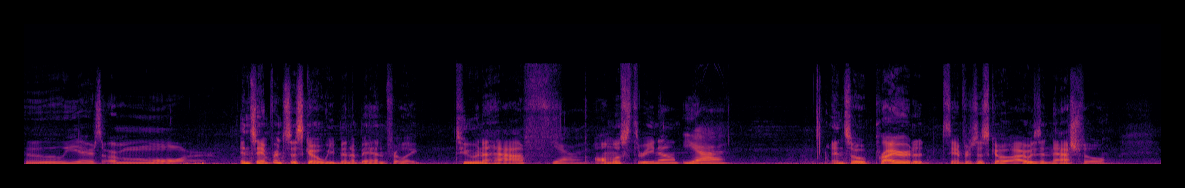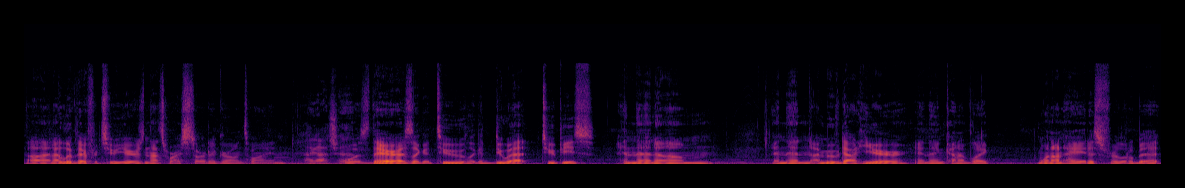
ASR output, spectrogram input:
two years or more? In San Francisco, we've been a band for like two and a half, Yeah. almost three now. Yeah. And so prior to San Francisco, I was in Nashville, uh, and I lived there for two years, and that's where I started Grow and Twine. I gotcha. Was there as like a two, like a duet two piece, and then um, and then I moved out here, and then kind of like went on hiatus for a little bit.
